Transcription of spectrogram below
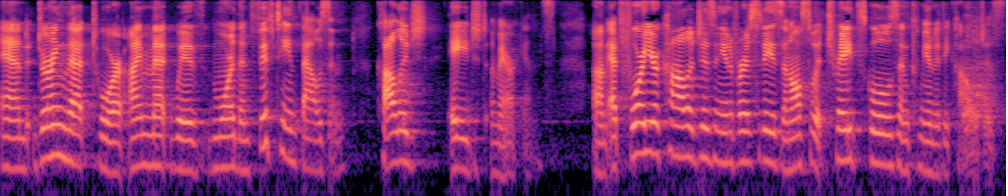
And during that tour, I met with more than 15,000 college-aged Americans um, at four-year colleges and universities and also at trade schools and community colleges,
